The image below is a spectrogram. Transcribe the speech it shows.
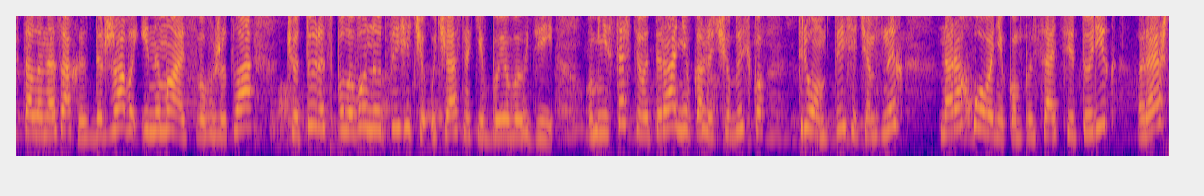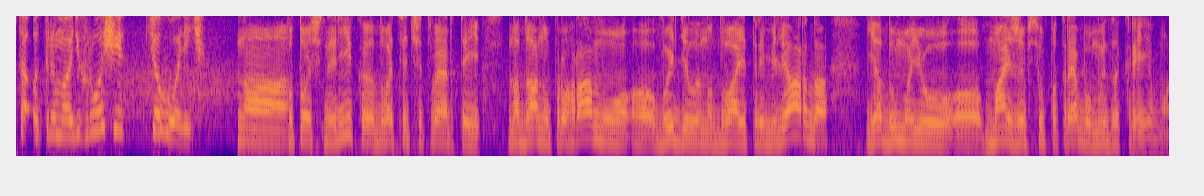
стали на захист держави і не мають свого житла 4,5 тисячі учасників бойових дій. У Міністерстві ветеранів кажуть, що близько трьом тисячам з них нараховані компенсації торік, решта отримають гроші цьогоріч. На поточний рік, 24-й, на дану програму е, виділено 2,3 мільярда. Я думаю, е, майже всю потребу ми закриємо.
